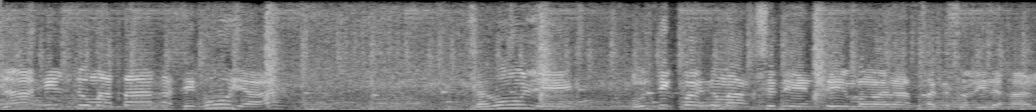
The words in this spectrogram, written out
Dahil tumatakas si Kuya, sa huli, muntik pa yung mga aksidente yung mga nasa gasolinahan.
